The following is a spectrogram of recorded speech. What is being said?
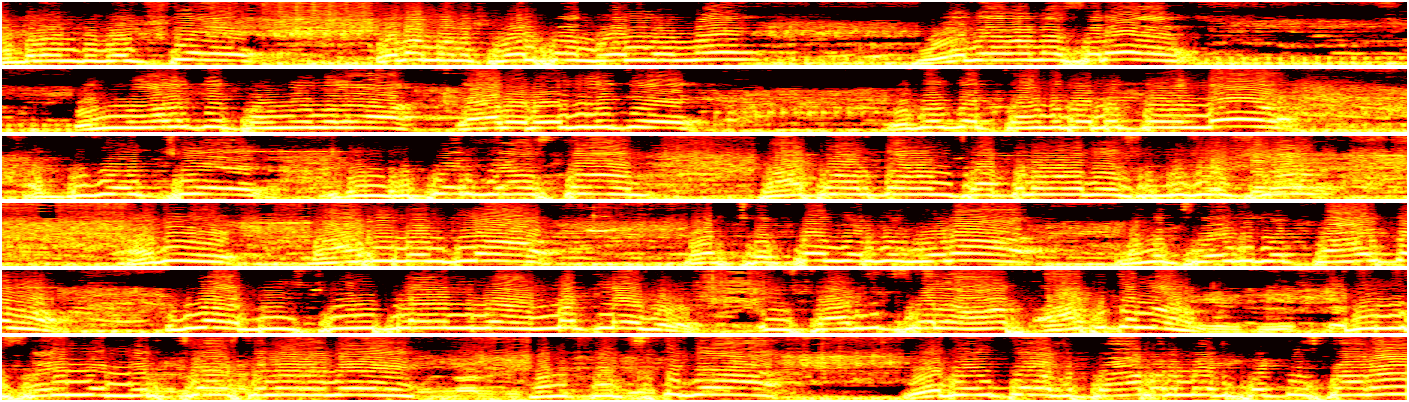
అటువంటి వ్యక్తి కూడా మనం కోల్పోయిన రోజులు ఉన్నాయి. ఏదేమన్నా సరే ఇన్నాళ్ళకి పంతొమ్మిది వందల యాభై రోజులకి ఏదైతే కేంద్ర ప్రభుత్వం ఉందో అది దిగి వచ్చి దీన్ని రిపేర్ చేస్తాం కాపాడుతామని చెప్పడం అనేది శుభసూచనం అది పార్లమెంట్లో వారు చెప్పడం జరిగింది కూడా మన చేతికి కాగితం. ఇదిగో ఈ స్టీల్ ప్లాంట్ మేము అమ్మట్లేదు. ఈ స్టాటిక్స్ ఆపుతున్నాం. దీన్ని సైన్యం నిర్చేస్తున్నామని మనం ఖచ్చితంగా ఏదైతే ఒక పేపర్ మీద పెట్టిస్తారో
